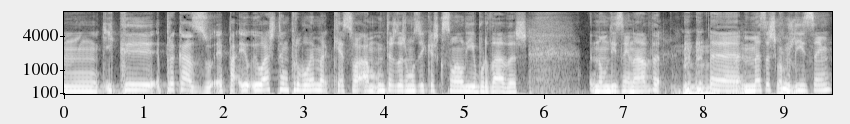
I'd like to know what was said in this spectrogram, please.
um, e que por acaso, epá, eu, eu acho que tem um problema que é só há muitas das músicas que são ali abordadas não me dizem nada, uhum. uh, mas as que me dizem.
